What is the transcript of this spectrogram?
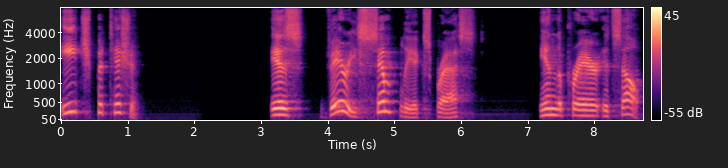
each petition is very simply expressed in the prayer itself.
